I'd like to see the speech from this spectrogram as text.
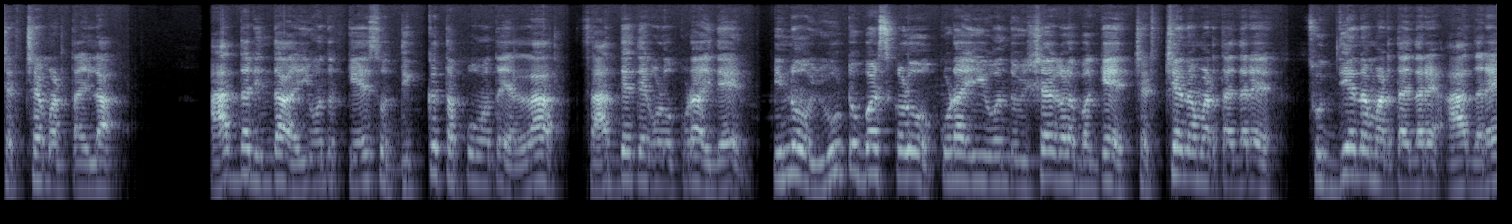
ಚರ್ಚೆ ಮಾಡ್ತಾ ಇಲ್ಲ. ಆದ್ದರಿಂದ ಈ ಒಂದು ಕೇಸು ದಿಕ್ಕು ತಪ್ಪುವಂತ ಎಲ್ಲಾ ಸಾಧ್ಯತೆಗಳು ಕೂಡ ಇದೆ. ಇನ್ನು ಯೂಟ್ಯೂಬರ್ಸ್ಗಳು ಕೂಡ ಈ ಒಂದು ವಿಷಯಗಳ ಬಗ್ಗೆ ಚರ್ಚೆಯನ್ನ ಮಾಡ್ತಾ ಇದ್ದಾರೆ. ಸುದ್ದಿಯನ್ನ ಮಾಡ್ತಾ ಇದ್ದಾರೆ. ಆದರೆ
